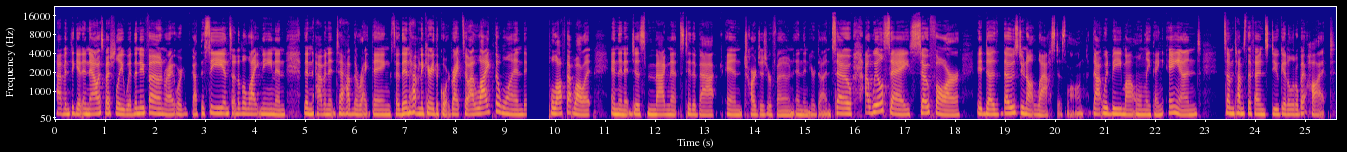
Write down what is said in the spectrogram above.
having to get, and now especially with the new phone, right? We've got the C instead of the lightning and then having it to have the right thing. So then having to carry the cord, right? So I like the one that pull off that wallet and then it just magnets to the back and charges your phone and then you're done. So I will say so far it does those do not last as long. That would be my only thing and sometimes the phones do get a little bit hot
